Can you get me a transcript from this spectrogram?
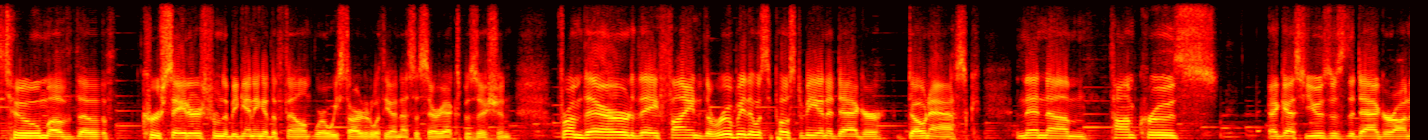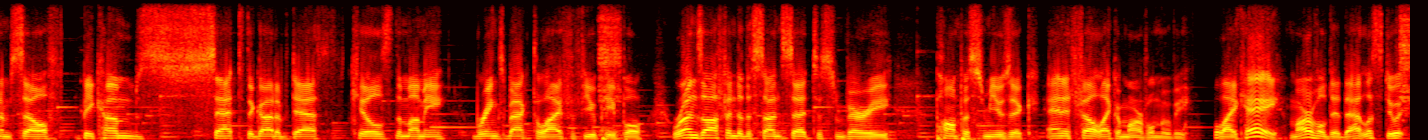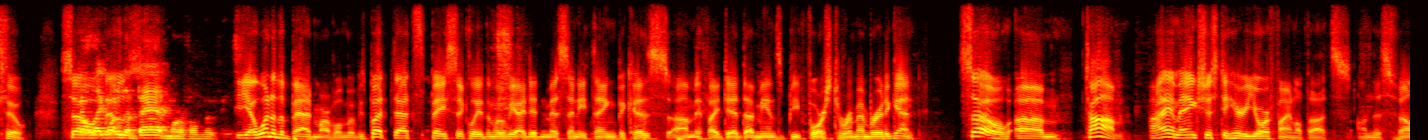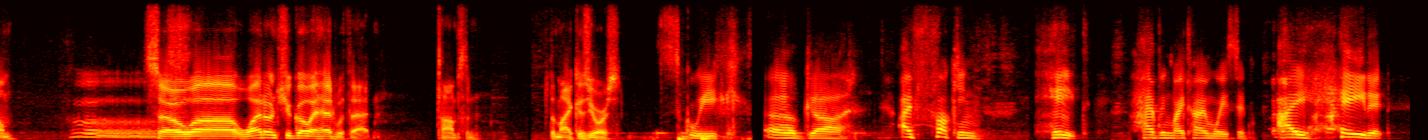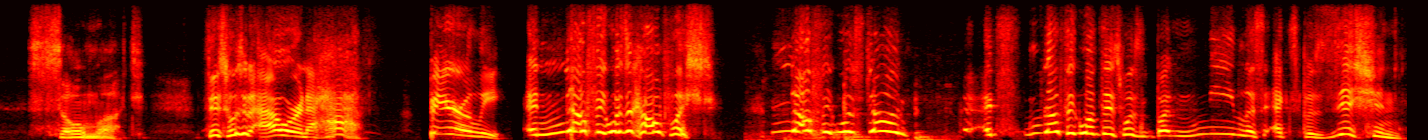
tomb of the Crusaders from the beginning of the film, where we started with the unnecessary exposition. From there, they find the ruby that was supposed to be in a dagger. Don't ask. And then um, Tom Cruise, I guess, uses the dagger on himself, becomes Set, the god of death, kills the mummy, brings back to life a few people, runs off into the sunset to some very pompous music, and it felt like a Marvel movie. Like, hey, Marvel did that, let's do it too. So Felt like one of the bad Marvel movies. yeah, one of the bad Marvel movies, but that's basically the movie. I didn't miss anything because um, if I did, that means be forced to remember it again. So, um, Tom, I am anxious to hear your final thoughts on this film. So, uh, why don't you go ahead with that, Thompson? The mic is yours. Squeak. Oh god. I fucking hate having my time wasted. I hate it so much. This was an hour and a half. Barely. And nothing was accomplished. Nothing was done. It's nothing of this was but needless exposition.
